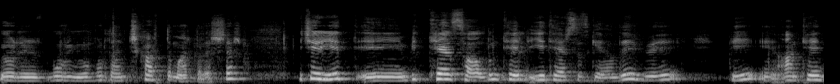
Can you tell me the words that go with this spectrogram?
gördüğünüz boruyu buradan çıkarttım arkadaşlar. İçeriye e, bir tel saldım. Tel yetersiz geldi ve bir e, anten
